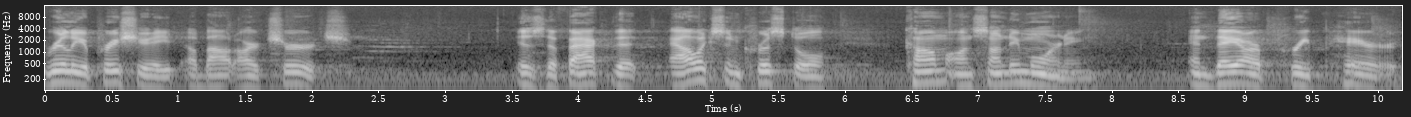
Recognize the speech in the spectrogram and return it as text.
really appreciate about our church is the fact that Alex and Crystal come on Sunday morning and they are prepared.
